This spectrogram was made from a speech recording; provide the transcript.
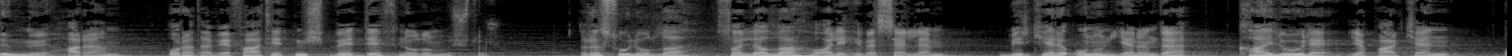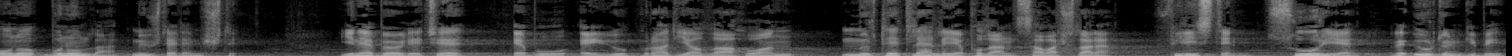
Ümmü Haram orada vefat etmiş ve defnolunmuştur. Resulullah sallallahu aleyhi ve sellem bir kere onun yanında kaylule yaparken onu bununla müjdelemişti. Yine böylece Ebu Eyyub radıyallahu an mürtetlerle yapılan savaşlara Filistin, Suriye ve Ürdün gibi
